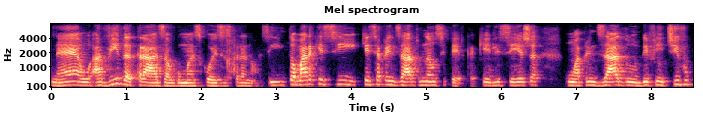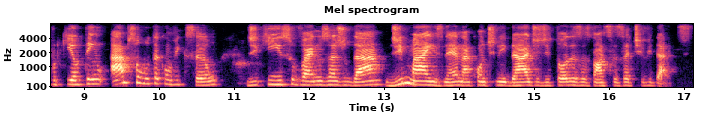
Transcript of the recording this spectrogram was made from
né? A vida traz algumas coisas para nós. E tomara que esse, que esse aprendizado não se perca, que ele seja um aprendizado definitivo, porque eu tenho absoluta convicção de que isso vai nos ajudar demais né, na continuidade de todas as nossas atividades.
